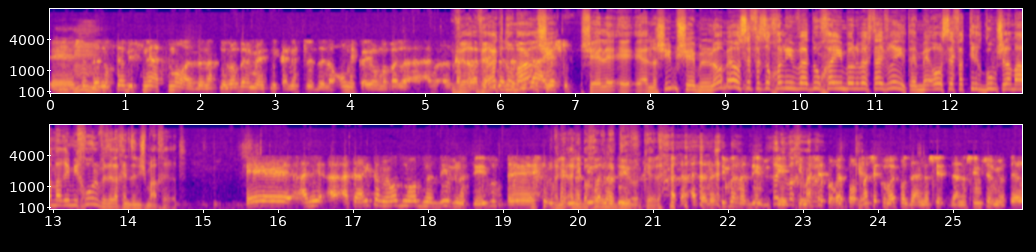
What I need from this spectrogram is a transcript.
Mm-hmm. שזה נושא בפני עצמו, אז אנחנו לא באמת ניכנס לזה לעומק היום, אבל... ו- ורק נאמר ש- יש... שאלה אנשים שהם לא מאוסף הזוחלים והדו-חיים באוניברסיטה העברית, הם מאוסף התרגום של המאמרים מחו"ל, ולכן זה נשמע אחרת. אה, אני, אתה היית מאוד מאוד נדיב נתיב. אה, אני בחור נדיב, כן. אתה נדיב הנדיב, כי מה שקורה פה, כן. מה שקורה פה זה אנשים שהם יותר...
